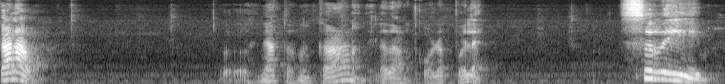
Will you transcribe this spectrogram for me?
കാണാവോ? ഇതിനകത്തൊന്നും കാണുന്നില്ല. അതാണ് കുഴപ്പമല്ലേ ശ്രീം.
